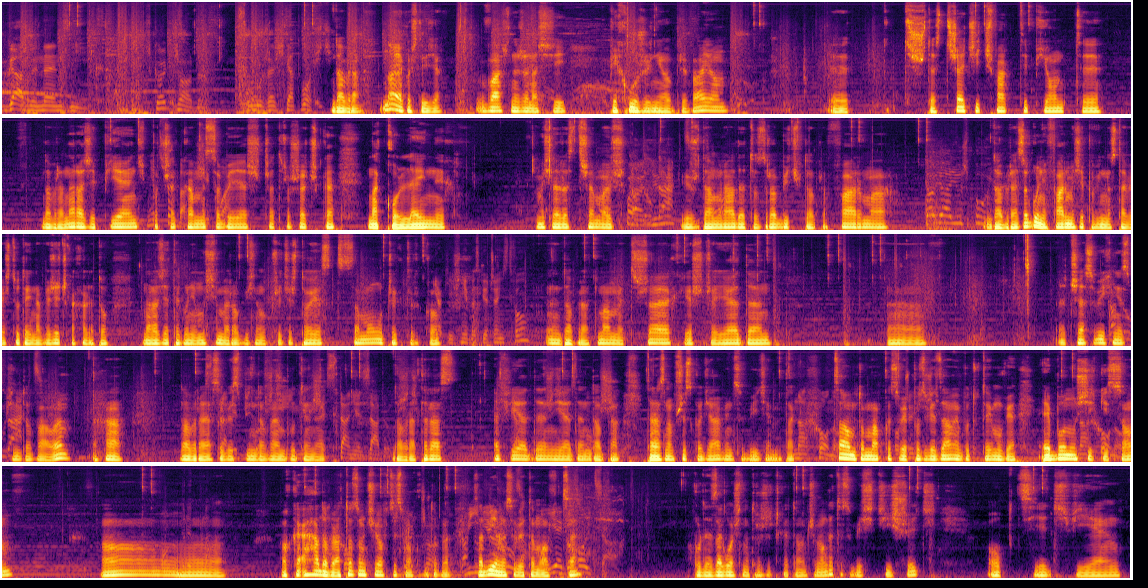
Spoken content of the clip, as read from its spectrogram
Dobra, no jakoś to idzie. Ważne, że nasi piechurzy nie obrywają. Y, To jest trzeci, czwarty, piąty. Dobra, na razie pięć. Poczekamy sobie jeszcze troszeczkę na kolejnych. Myślę, że z trzema już, już dam radę to zrobić. Dobra, farma. Dobra, jest ogólnie farmy się powinno stawiać tutaj na wieżyczkach, ale to na razie tego nie musimy robić, no bo przecież to jest samouczek tylko. Jakieś niebezpieczeństwo? Y, Dobra, tu mamy trzech, jeszcze jeden. E, czy ja sobie ich nie zbindowałem? Aha. Dobra, ja sobie niech budynek. Dobra, teraz F1, 1, dobra. Teraz nam wszystko działa, więc sobie idziemy, tak. Całą tą mapkę sobie pozwiedzamy, bo tutaj mówię, e, bonusiki są. O. Okej, aha, dobra, to są ci owcy smoków, dobra. Zabijemy sobie tą owcę. Kurde, za głośno troszeczkę to. Czy mogę to sobie ściszyć? Opcje, dźwięk.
